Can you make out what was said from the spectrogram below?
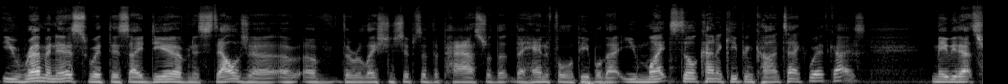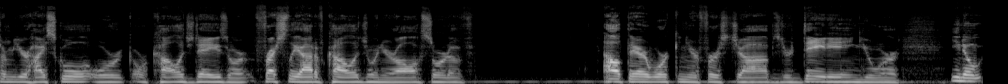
you reminisce with this idea of nostalgia of, of the relationships of the past or the, the handful of people that you might still kind of keep in contact with, guys. Maybe that's from your high school or or college days or freshly out of college when you're all sort of out there working your first jobs, you're dating, you're you know,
